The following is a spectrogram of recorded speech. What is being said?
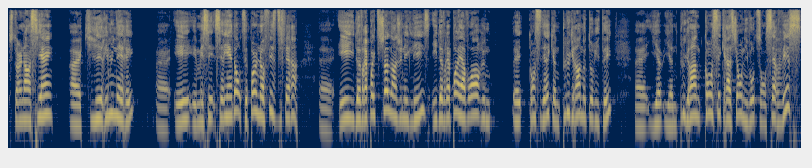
C'est un ancien euh, qui est rémunéré, euh, et, mais c'est rien d'autre. Ce n'est pas un office différent. Euh, et il ne devrait pas être seul dans une église. il ne devrait pas y avoir une, considéré qu'il y a une plus grande autorité. il, y a, une plus grande consécration au niveau de son service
